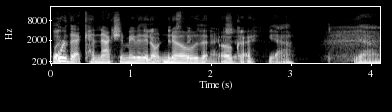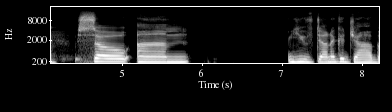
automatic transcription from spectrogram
or that connection maybe they don't know the that okay yeah yeah. So, um, you've done a good job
